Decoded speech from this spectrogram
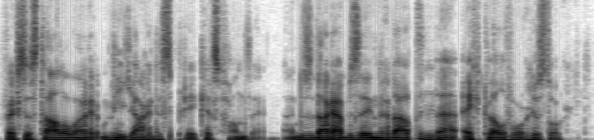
versus talen waar miljarden sprekers van zijn. En dus daar hebben ze inderdaad eh, echt wel voor gezorgd.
